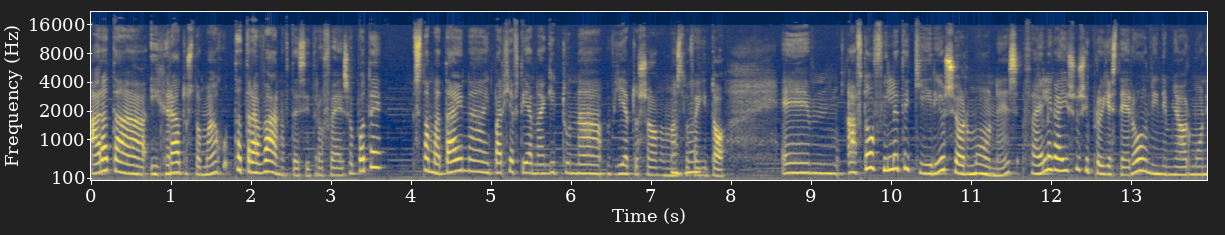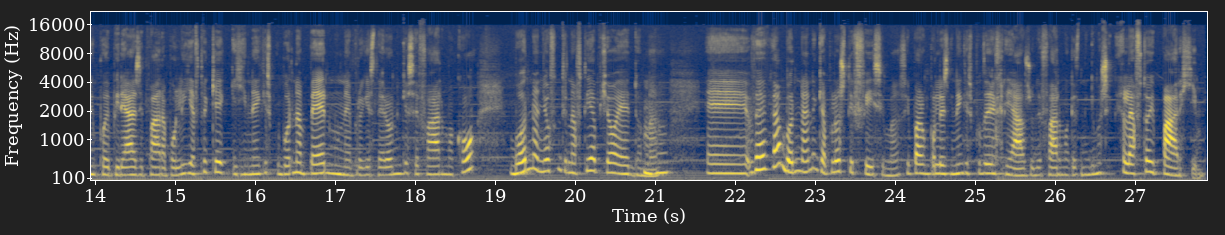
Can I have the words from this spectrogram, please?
Άρα τα υγρά του στομάχου τα τραβάνε αυτές οι τροφές, οπότε σταματάει να υπάρχει αυτή η ανάγκη του να βγει από το σώμα μας το φαγητό. Ε, αυτό οφείλεται κυρίως σε ορμόνες. Θα έλεγα ίσως η προγεστερόνη είναι μια ορμόνη που επηρεάζει πάρα πολύ. Γι' αυτό και οι γυναίκες που μπορεί να παίρνουν προγεστερόνη και σε φάρμακο μπορεί να νιώθουν την αυτία πιο έντονα. Ε, βέβαια, μπορεί να είναι και απλώς στη φύση μας. Υπάρχουν πολλές γυναίκε που δεν χρειάζονται φάρμακα στην εγκυμοσύνη, αλλά αυτό υπάρχει.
